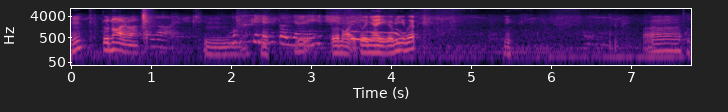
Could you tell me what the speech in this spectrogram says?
หึตัวน้อยวะอร่อยอืมเห็นตัวใหญ่นี่ตัวหน่อยตัวใหญ่ก็มีเบิดนี่อ่าทุก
